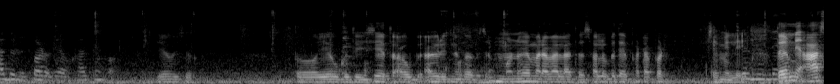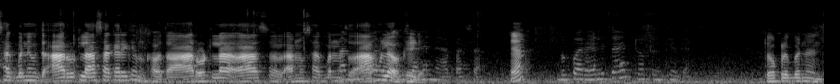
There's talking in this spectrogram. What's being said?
ખાધું થોડું જેવું ખાધું હોય. એવું છે. તો એવું બધું છે તો આવું આવી રીતનું કંઈક જમવાનું છે મારા વહેલા તો ચાલો બધા ફટાફટ જમી લઈએ. તો એમને આ શાક બનાવ્યું તો આ રોટલા આ શાકાહારી કેમ ખાવ? તો આ રોટલા આ આનું શાક બનાવ તો આ હું લેવા ખેડે હે? બપોરે હાલી જાય ઢોકળી બનાવી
